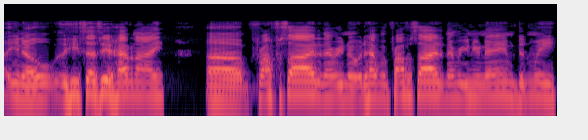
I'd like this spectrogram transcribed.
uh, you know, he says here, haven't I uh, prophesied and every, you know, haven't we prophesied and every in your name? Didn't we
